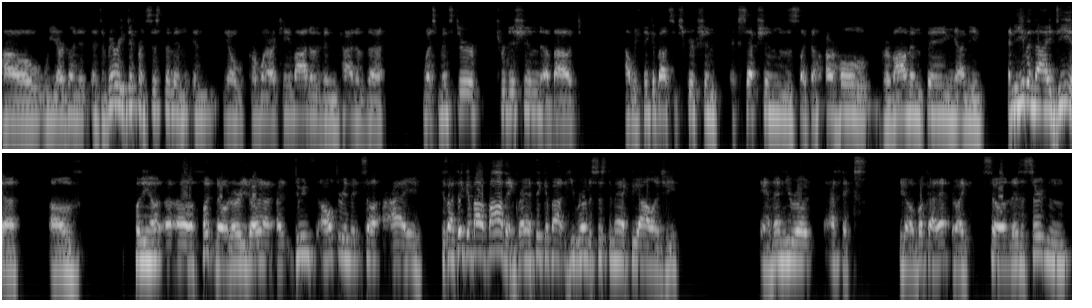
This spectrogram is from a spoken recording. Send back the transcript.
how we are going to, it's a very different system in, in, you know, from where I came out of in kind of the Westminster tradition about how we think about subscription exceptions, like the, our whole gravamen thing. I mean, and even the idea of putting a, a footnote or, you know, uh, uh, doing, altering the, so I, because I think about Bavinck, right? I think about he wrote a systematic theology, and then he wrote ethics, you know, a book on. Like, so there's a certain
